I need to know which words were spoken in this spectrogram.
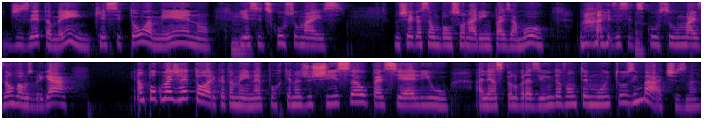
dizer também que esse tom ameno hum. e esse discurso mais. Não chega a ser um bolsonarinho paz e amor, mas esse discurso mais não vamos brigar, é um pouco mais de retórica também, né? Porque na justiça o PSL e o Aliança pelo Brasil ainda vão ter muitos embates, né?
